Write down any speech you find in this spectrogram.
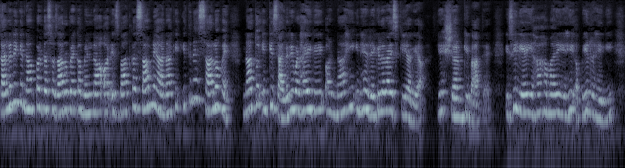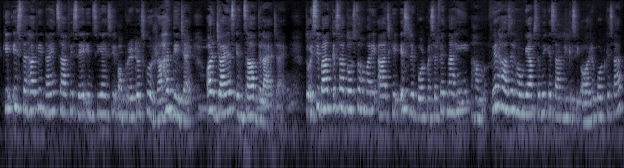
सैलरी के नाम पर दस हज़ार रुपए का मिलना और इस बात का सामने आना कि इतने सालों में ना तो इनकी सैलरी बढ़ाई गई और ना ही इन्हें रेगुलराइज किया गया। ये शर्म की बात है। इसीलिए यहाँ हमारी यही अपील रहेगी कि इस तरह की नाइंसाफी से इन सीआईसी ऑपरेटर्स को राहत दी जाए और जायज़ इंसाफ दिलाया जाए। तो इसी बात के साथ दोस्तों, हमारी आज की इस रिपोर्ट में सिर्फ़ इतना ही। हम फिर हाजिर होंगे आप सभी के सामने किसी और रिपोर्ट के साथ।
